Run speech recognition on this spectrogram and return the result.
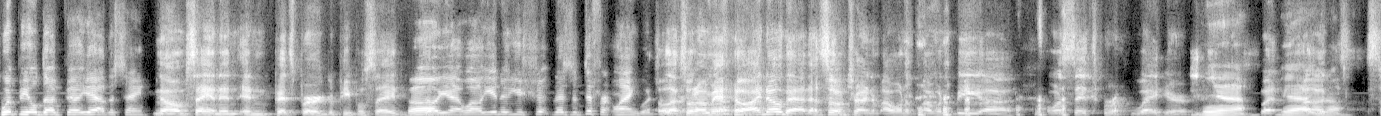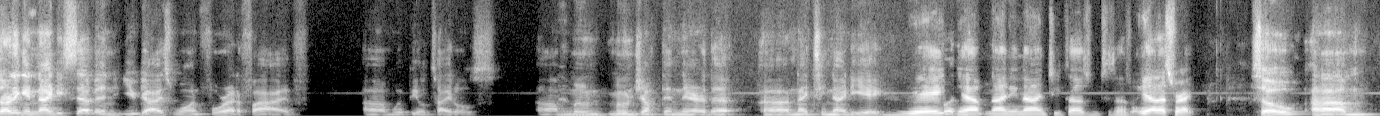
Wippyal, Doug Pill, yeah, the same. No, I'm saying in, in Pittsburgh, do people say? Oh the, yeah, well, you know, you should. There's a different language. Oh, that's what I'm. At. I know that. That's what I'm trying to. I want to. I want to be. Uh, I want to say it the right way here. Yeah. But yeah, uh, you know. starting in '97, you guys won four out of five um, Wippyal titles. Um, Moon Moon jumped in there that uh, 1998. Yeah, but, yeah, 99, 2000, 2000. Yeah, that's right. So, um,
